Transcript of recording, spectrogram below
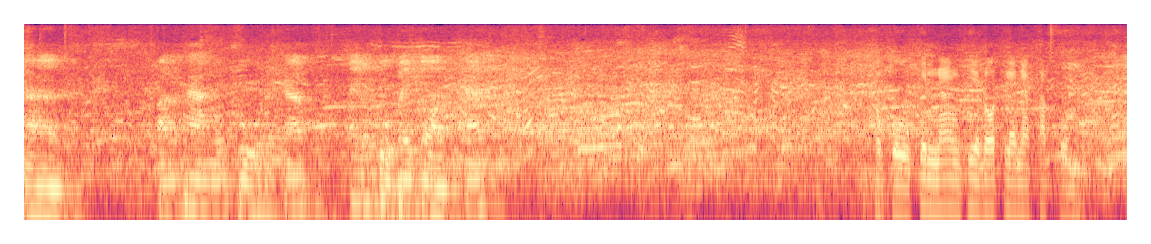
อ่าฟังทางหลวงปู่นะครับ ให้หลวงปู่ไปก่อนนะครับหลวงปู่ขึ้นนั่งที่รถแล้วนะครับผมอ่า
